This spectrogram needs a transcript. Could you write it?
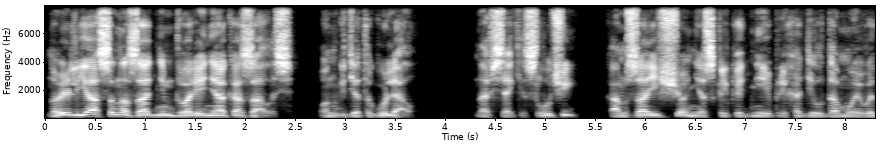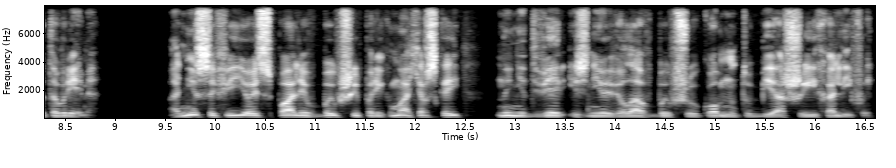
но Ильяса на заднем дворе не оказалось, он где-то гулял. На всякий случай Хамза еще несколько дней приходил домой в это время. Они с Софией спали в бывшей парикмахерской, ныне дверь из нее вела в бывшую комнату Биаши и Халифы.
